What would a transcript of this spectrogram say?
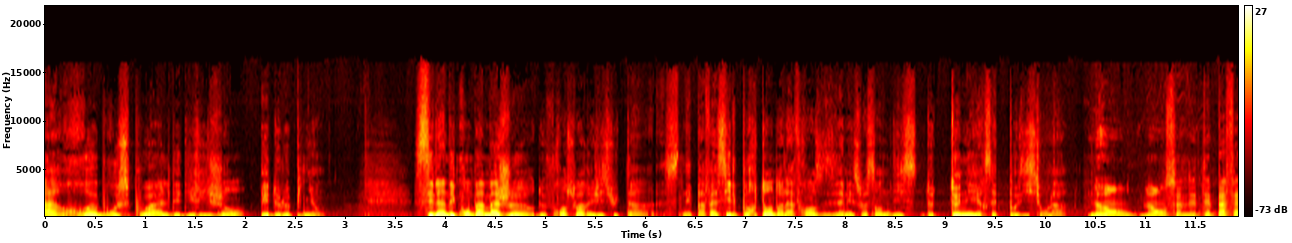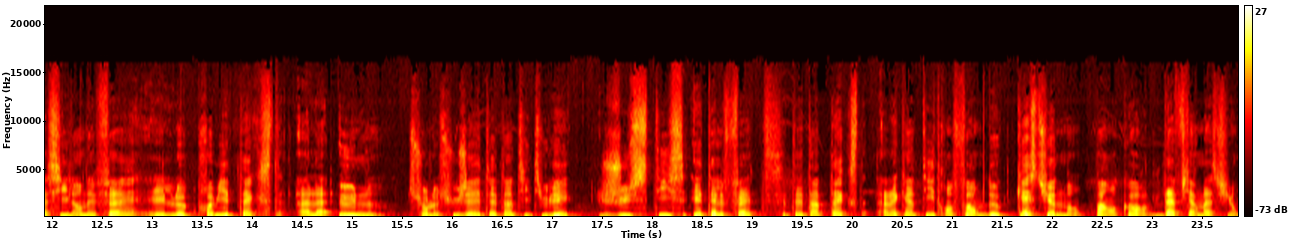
à rebrousse-poil des dirigeants et de l'opinion. C'est l'un des combats majeurs de François-Régis Hutin. Ce n'est pas facile pourtant dans la France des années 70 de tenir cette position-là. Non, non, ce n'était pas facile en effet. Et le premier texte à la une sur le sujet était intitulé Justice est-elle faite? C'était un texte avec un titre en forme de questionnement, pas encore d'affirmation.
